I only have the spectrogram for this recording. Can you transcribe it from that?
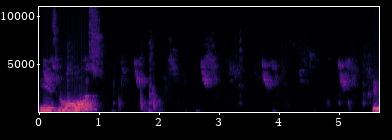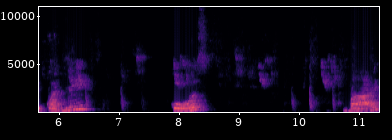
is most frequently caused by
